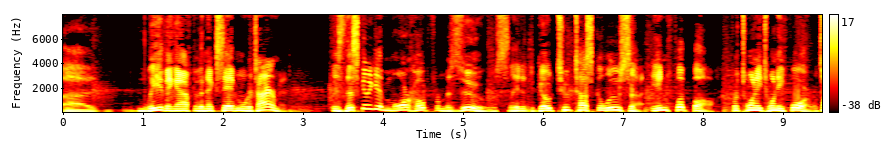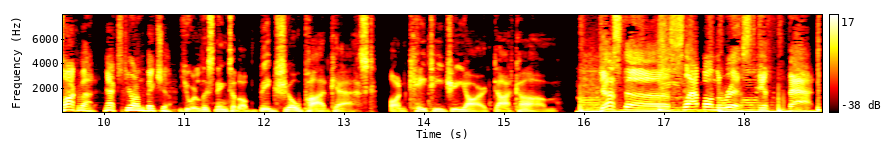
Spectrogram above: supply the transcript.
uh, leaving after the Nick Saban retirement. Is this going to give more hope for Mizzou, who's slated to go to Tuscaloosa in football for 2024? We'll talk about it next year on The Big Show. You're listening to the Big Show podcast on KTGR.com. Just a slap on the wrist, if that,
